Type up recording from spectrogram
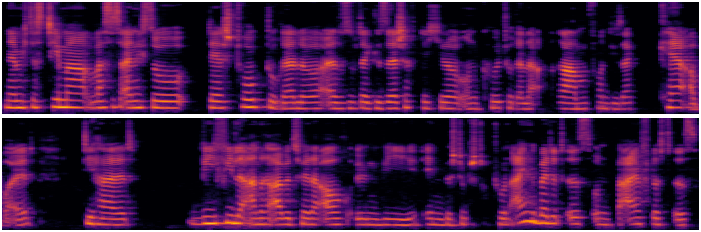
nämlich das Thema, was ist eigentlich so der strukturelle, also so der gesellschaftliche und kulturelle Rahmen von dieser Care-Arbeit, die halt wie viele andere Arbeitsfelder auch irgendwie in bestimmte Strukturen eingebettet ist und beeinflusst ist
